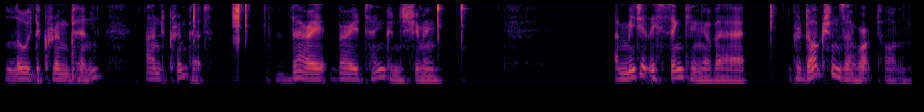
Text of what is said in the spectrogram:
Load the crimp in and crimp it. Very, very time consuming. Immediately thinking of uh, productions I worked on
